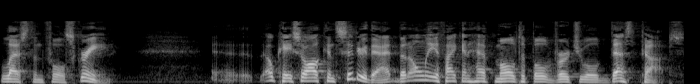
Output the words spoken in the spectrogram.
less than full screen. Uh, okay, so I'll consider that, but only if I can have multiple virtual desktops.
